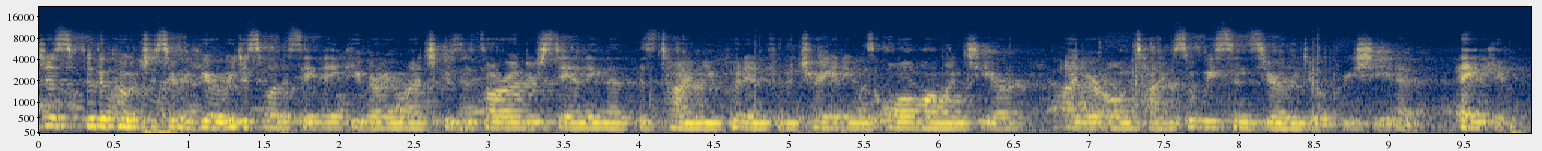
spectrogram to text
Just for the coaches who are here, we just want to say thank you very much because it's our understanding that this time you put in for the training was all volunteer on your own time. So we sincerely do appreciate it. Thank you.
